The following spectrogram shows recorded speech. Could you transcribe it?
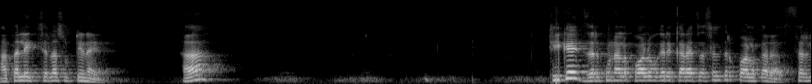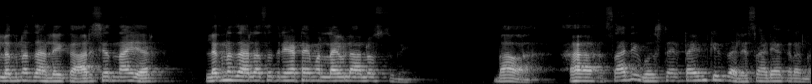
आता लेक्चरला सुट्टी नाही. हां? ठीक आहे? जर कुणाला कॉल वगैरे करायचा असेल तर कॉल करा. सर लग्न झालंय का? अर्षद नाही यार लग्न झालं असतं तर ह्या टायमाला लाईव्हला आलो असतो मी. बावा हा साधी गोष्ट आहे टाइम किती झाले? साडे अकराला.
